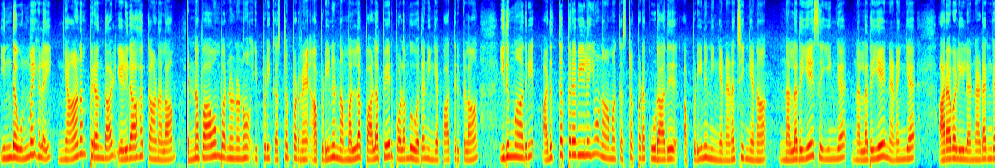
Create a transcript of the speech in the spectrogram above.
இந்த உண்மைகளை ஞானம் பிறந்தால் எளிதாக காணலாம். என்ன பாவம் பண்ணணுனோ இப்படி கஷ்டப்படுறேன் அப்படின்னு நம்மள பல பேர் புலம்புவதை நீங்கள் பார்த்துருக்கலாம். இது மாதிரி அடுத்த பிறவியிலையும் நாம் கஷ்டப்படக்கூடாது அப்படின்னு நீங்கள் நினச்சிங்கன்னா நல்லதையே செய்யுங்க நல்லதையே நினைங்க அறவழியில் நடங்க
